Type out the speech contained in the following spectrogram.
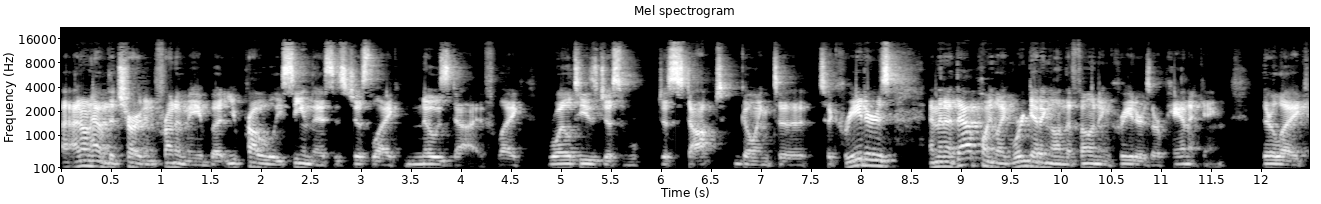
I don't have the chart in front of me, but you've probably seen this. It's just like nosedive. Like royalties just just stopped going to to creators. And then at that point, like we're getting on the phone and creators are panicking. They're like,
